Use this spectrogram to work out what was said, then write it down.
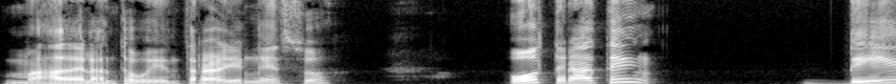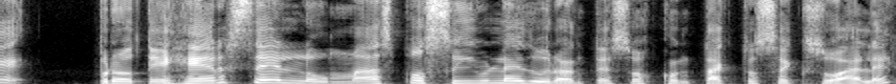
Más adelante voy a entrar en eso. O traten de protegerse lo más posible durante esos contactos sexuales.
